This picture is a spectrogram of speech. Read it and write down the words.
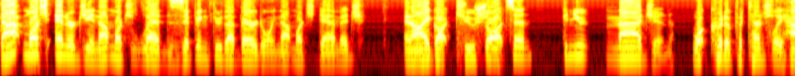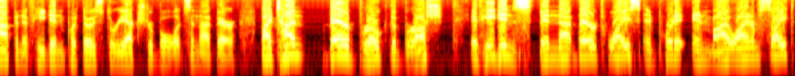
That much energy and that much lead zipping through that bear doing that much damage and I got two shots in, can you imagine what could have potentially happened if he didn't put those three extra bullets in that bear? By time bear broke the brush, if he didn't spin that bear twice and put it in my line of sight,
